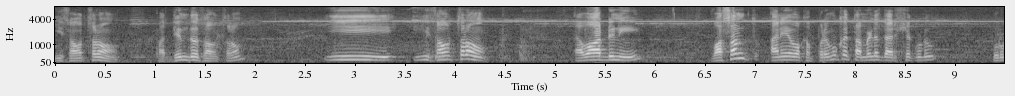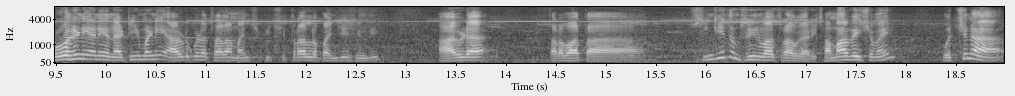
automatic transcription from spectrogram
ఈ సంవత్సరం పద్దెనిమిదో సంవత్సరం. ఈ ఈ సంవత్సరం అవార్డుని వసంత్ అనే ఒక ప్రముఖ తమిళ దర్శకుడు రోహిణి అనే నటీమణి ఆవిడ కూడా చాలా మంచి చిత్రాల్లో పనిచేసింది. ఆవిడ తర్వాత సంగీతం శ్రీనివాసరావు గారి సమావేశమై వచ్చిన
